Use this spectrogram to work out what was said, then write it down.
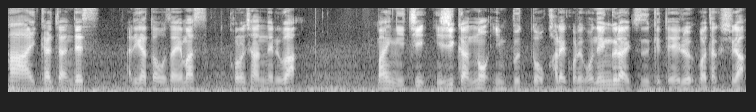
はい、かちゃんです。ありがとうございます。このチャンネルは毎日2時間のインプットをかれこれ5年ぐらい続けている私が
